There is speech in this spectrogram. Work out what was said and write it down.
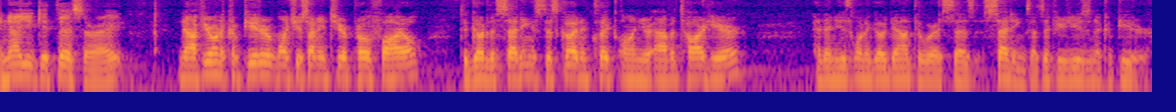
And now you get this, all right? Now, if you're on a computer, once you sign into your profile, to go to the settings, just go ahead and click on your avatar here. And then you just want to go down to where it says settings, as if you're using a computer.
